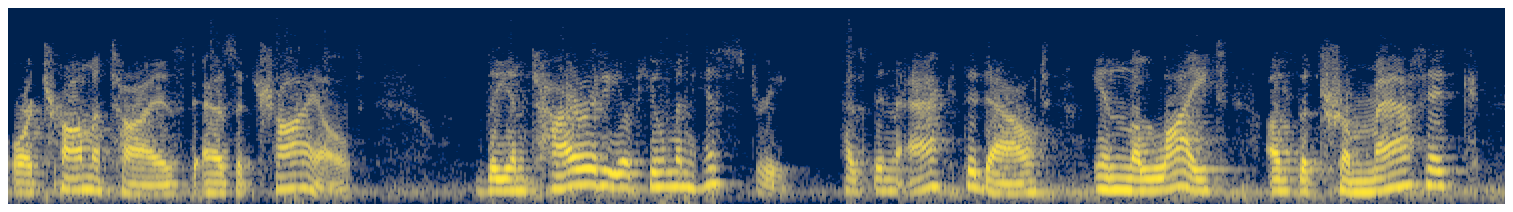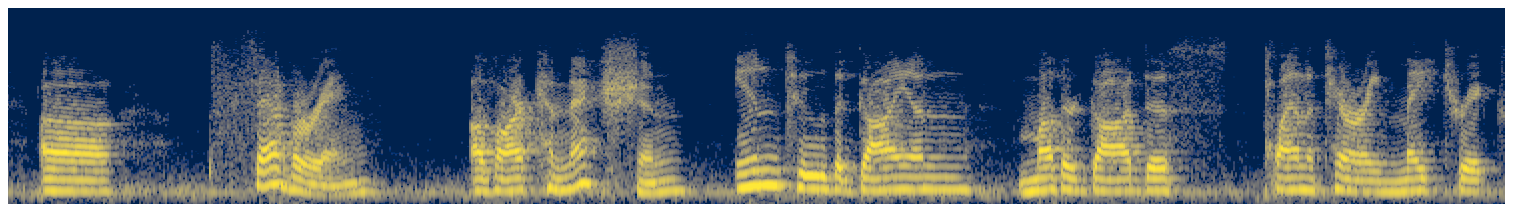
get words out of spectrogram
or traumatized as a child. The entirety of human history has been acted out in the light of the traumatic uh, severing of our connection into the Gaian mother goddess planetary matrix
